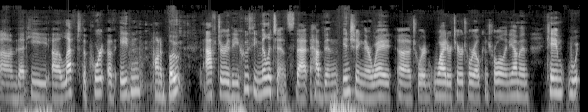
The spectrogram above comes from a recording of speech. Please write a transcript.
um, that he uh, left the port of Aden on a boat after the Houthi militants that have been inching their way uh, toward wider territorial control in Yemen came w-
